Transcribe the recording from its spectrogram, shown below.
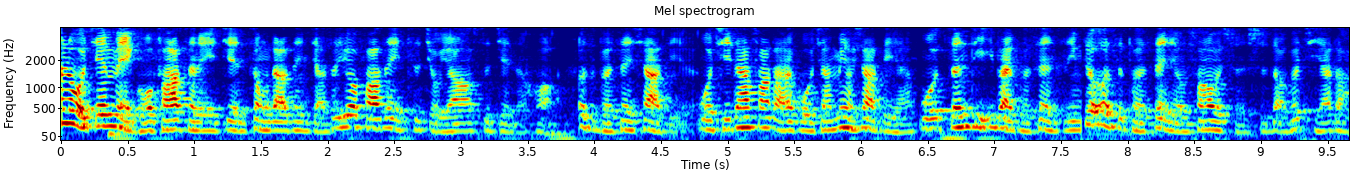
但如果今天美国发生了一件重大事情，假设又发生一次九幺幺事件的话，二十 percent 下跌了。我其他发达的国家没有下跌啊，我整体一百 percent 资金只有二十 percent 有稍微损失到，可其他都还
